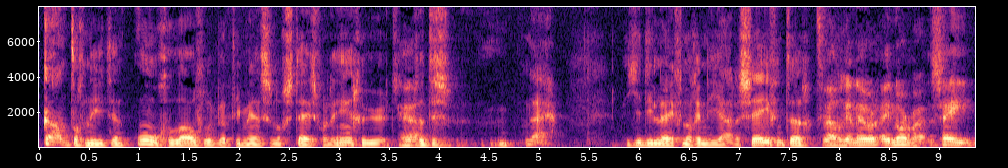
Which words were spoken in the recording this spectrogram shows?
kan toch niet? En ongelooflijk dat die mensen nog steeds worden ingehuurd. Ja. Dat is, nou ja, weet je, die leven nog in de jaren zeventig. Terwijl er een enorme... Zij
